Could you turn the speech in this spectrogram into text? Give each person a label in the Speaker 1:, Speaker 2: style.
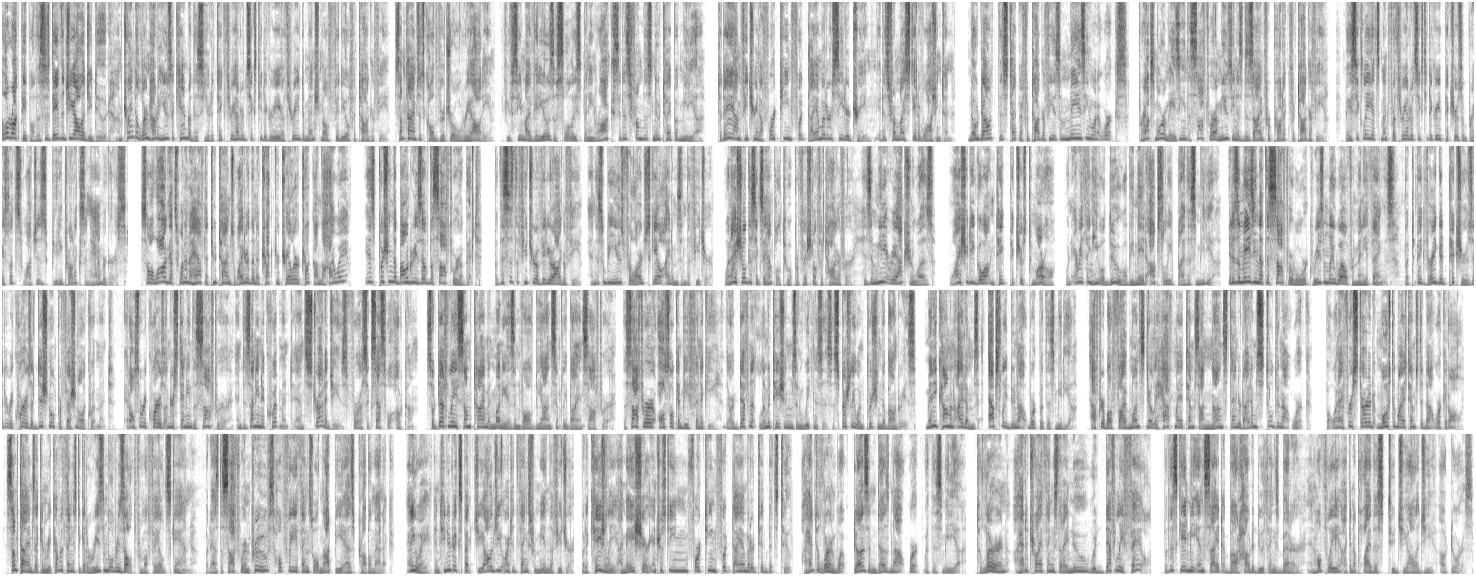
Speaker 1: Hello, rock people. This is Dave the Geology Dude. I'm trying to learn how to use a camera this year to take 360 degree or three dimensional video photography. Sometimes it's called virtual reality. If you've seen my videos of slowly spinning rocks, it is from this new type of media. Today I'm featuring a 14 foot diameter cedar tree. It is from my state of Washington. No doubt this type of photography is amazing when it works. Perhaps more amazing, the software I'm using is designed for product photography. Basically, it's meant for 360 degree pictures of bracelets, watches, beauty products, and hamburgers. So a log that's one and a half to two times wider than a tractor trailer truck on the highway is pushing the boundaries of the software a bit. But this is the future of videography, and this will be used for large scale items in the future. When I showed this example to a professional photographer, his immediate reaction was, why should he go out and take pictures tomorrow when everything he will do will be made obsolete by this media? It is amazing that this software will work reasonably well for many things, but to make very good pictures, it requires additional professional equipment. It also requires understanding the software and designing equipment and strategies for a successful outcome. So definitely some time and money is involved beyond simply buying software. The software also can be finicky. There are definite limitations and weaknesses, especially when pushing the boundaries. Many common items absolutely do not work with this media. After about five months, nearly half my attempts on non standard items still do not work. But when I first started, most of my attempts did not work at all. Sometimes I can recover things to get a reasonable result from a failed scan, but as the software improves, hopefully things will not be as problematic. Anyway, continue to expect geology oriented things from me in the future, but occasionally I may share interesting 14 foot diameter tidbits too. I had to learn what does and does not work with this media. To learn, I had to try things that I knew would definitely fail. But this gave me insight about how to do things better, and hopefully I can apply this to geology outdoors.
